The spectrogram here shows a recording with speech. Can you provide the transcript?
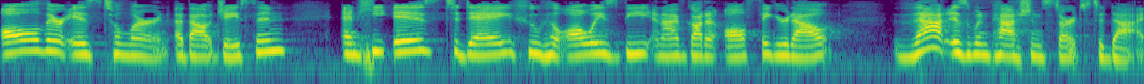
all there is to learn about Jason, and he is today who he'll always be, and I've got it all figured out, that is when passion starts to die.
